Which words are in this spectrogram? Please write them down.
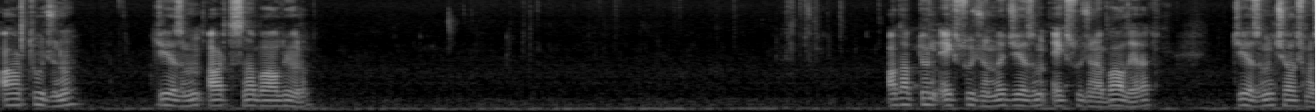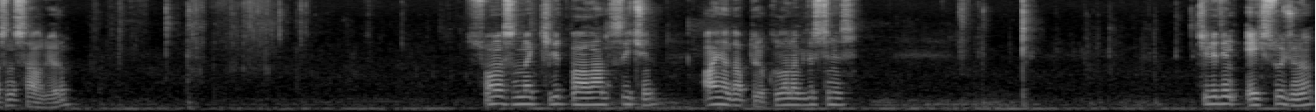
artı ucunu cihazımın artısına bağlıyorum. Adaptörün eksi ucunu cihazımın eksi ucuna bağlayarak cihazımın çalışmasını sağlıyorum. Sonrasında kilit bağlantısı için aynı adaptörü kullanabilirsiniz. Kilidin eksi ucunu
